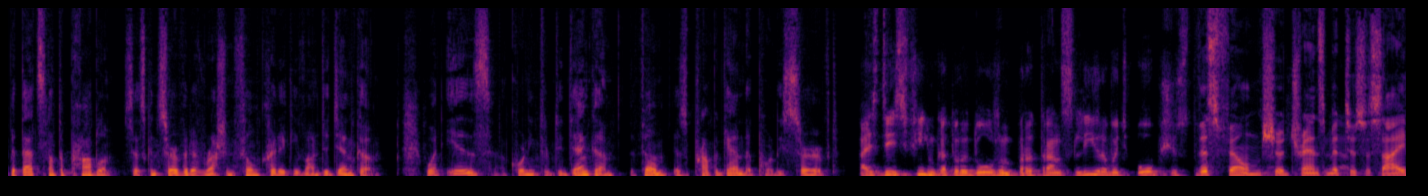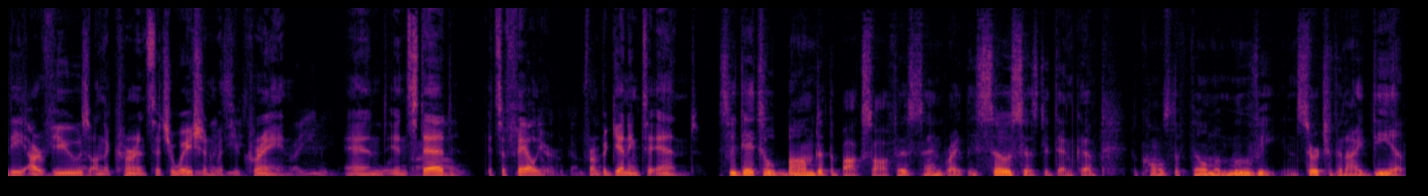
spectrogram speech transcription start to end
But that's not the problem, says conservative Russian film critic Ivan Didenko. What is, according to Didenko, the film is propaganda poorly served. This film should transmit to society our views on the current situation with Ukraine. And instead, it's a failure from beginning to end. Svidetel bombed at the box office, and rightly so, says Didenko, who calls the film a movie in search of an idea,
